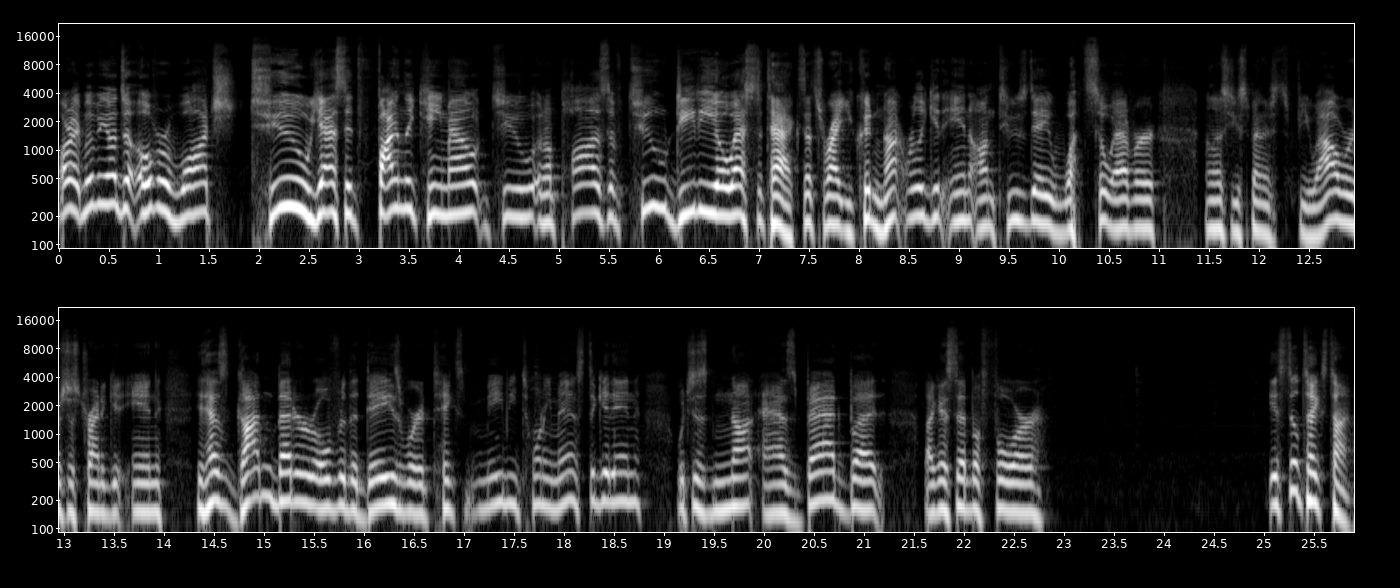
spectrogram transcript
All right, moving on to Overwatch 2. Yes, it finally came out to an applause of two DDoS attacks. That's right, you could not really get in on Tuesday whatsoever unless you spend a few hours just trying to get in. It has gotten better over the days where it takes maybe 20 minutes to get in, which is not as bad, but like I said before, it still takes time.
